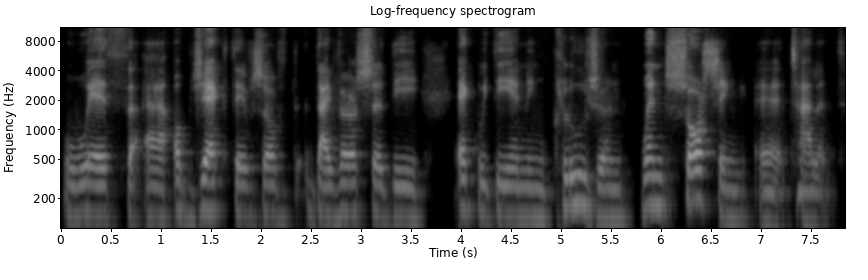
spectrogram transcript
with uh, objectives of diversity, equity, and inclusion when sourcing uh, talent?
